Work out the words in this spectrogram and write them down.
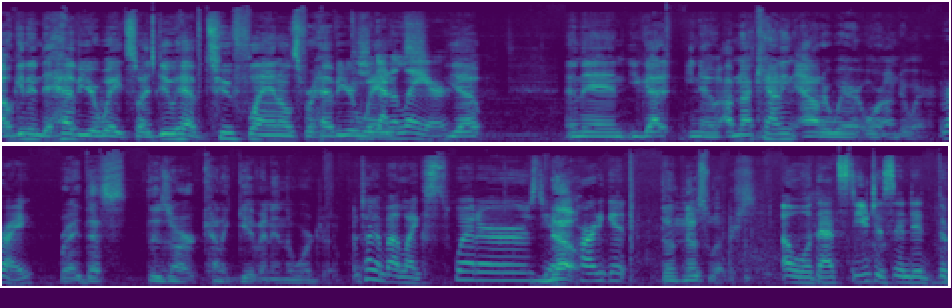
I'll get into heavier weights. So I do have two flannels for heavier 'Cause you gotta layer. Yep. And then you got it, you know I'm not counting outerwear or underwear. Right. Right. That's those aren't kind of given in the wardrobe. I'm talking about like sweaters. You No. cardigan. Don't no sweaters. Oh well, that's you just ended the.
